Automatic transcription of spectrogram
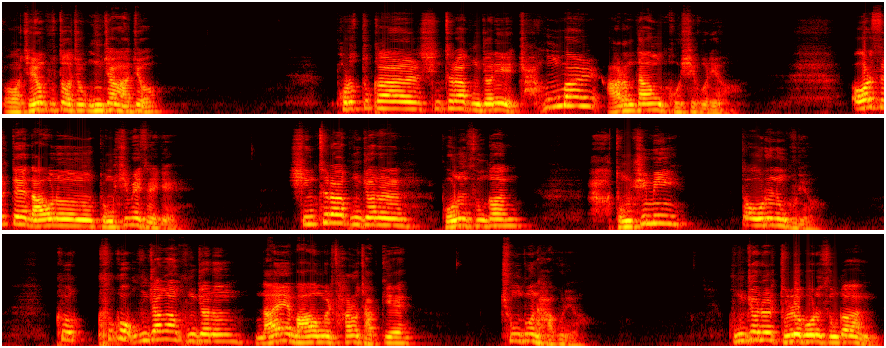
어, 제목부터 좀 웅장하죠. 포르투갈 신트라 궁전이 정말 아름다운 곳이구려. 어렸을 때 나오는 동심의 세계. 신트라 궁전을 보는 순간 아, 동심이 떠오르는구려. 그 크고 웅장한 궁전은 나의 마음을 사로잡기에 충분하구려. 궁전을 둘러보는 순간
